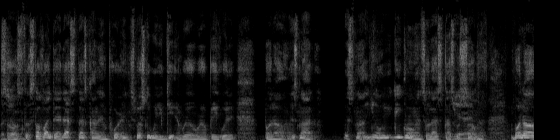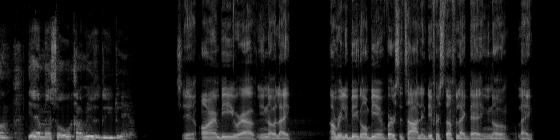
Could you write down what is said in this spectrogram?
So st- stuff like that. That's that's kind of important, especially when you're getting real, real big with it. But uh, it's not, it's not. You know, you get growing, so that's that's what's Yeah. up. Man. But um, yeah, man. So what kind of music do you do? Yeah, R&B, rap, you know, like I'm really big on being versatile and different stuff like that, you know. Like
